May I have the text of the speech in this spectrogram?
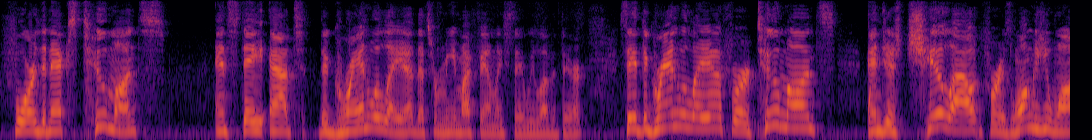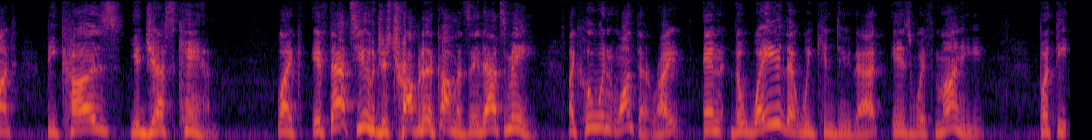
for the next two months and stay at the Grand Wailea. That's where me and my family stay. We love it there. Stay at the Grand Wailea for two months and just chill out for as long as you want because you just can. Like, if that's you, just drop it in the comments. Say, that's me. Like, who wouldn't want that, right? And the way that we can do that is with money. But the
